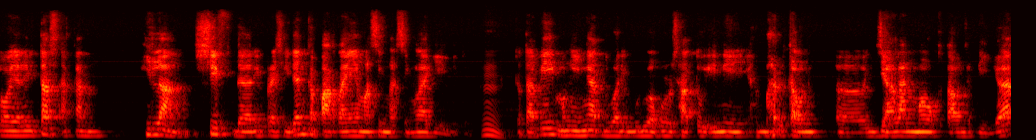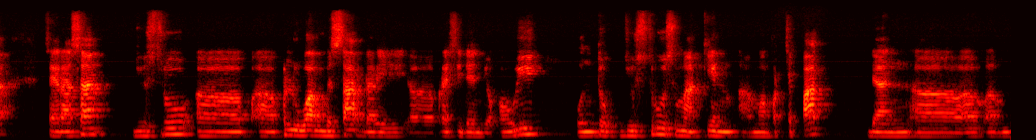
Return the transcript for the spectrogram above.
loyalitas akan hilang, shift dari presiden ke partainya masing-masing lagi gitu. Hmm. Tetapi mengingat 2021 ini baru tahun uh, jalan mau ke tahun ketiga, saya rasa justru uh, uh, peluang besar dari uh, Presiden Jokowi untuk justru semakin uh, mempercepat dan uh, um,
